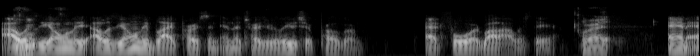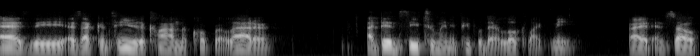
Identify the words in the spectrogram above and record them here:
I mm-hmm. was the only I was the only black person in the Treasury Leadership Program at Ford while I was there. Right. And as the as I continued to climb the corporate ladder, I didn't see too many people that looked like me. Right. And so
